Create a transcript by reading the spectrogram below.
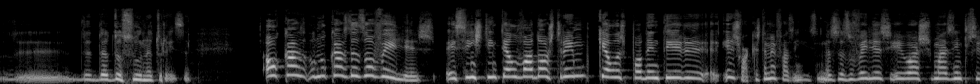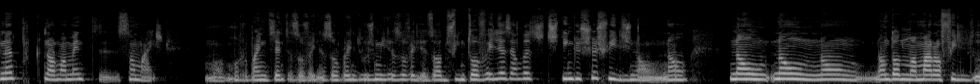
de, de, da sua natureza. Caso, no caso das ovelhas, esse instinto é levado ao extremo que elas podem ter. E as vacas também fazem isso, mas as ovelhas eu acho mais impressionante porque normalmente são mais. Um, um rebanho de 200 ovelhas, um rebanho de 2 mil ovelhas ou de 20 ovelhas, elas distinguem os seus filhos, não, não, não, não, não, não dão de mamar ao filho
